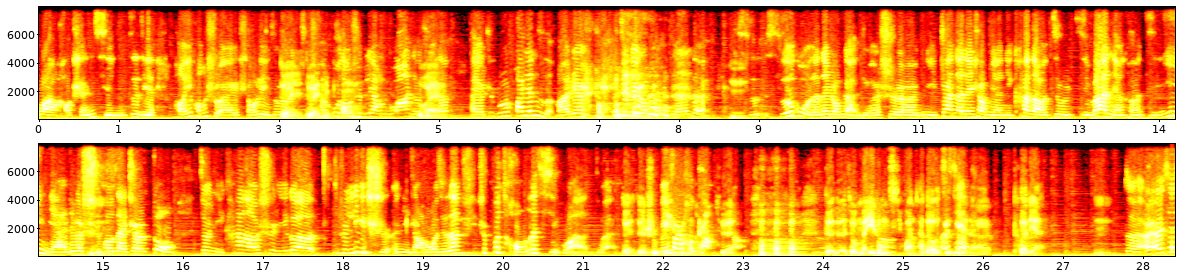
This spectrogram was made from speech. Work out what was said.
哇，好神奇！你自己捧一捧水，手里就是全部都是亮光，你就觉得哎呀，这不是花仙子吗？这就那种感觉，对。死死谷的那种感觉，是你站在那上面，你看到就是几万年，可能几亿年，这个石头在这儿动，就是你看到是一个就是历史，你知道吗？我觉得是不同的奇观，对。对对，是没法衡感觉，对对，就每一种奇观它都有自己的特点。嗯，对，而而且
